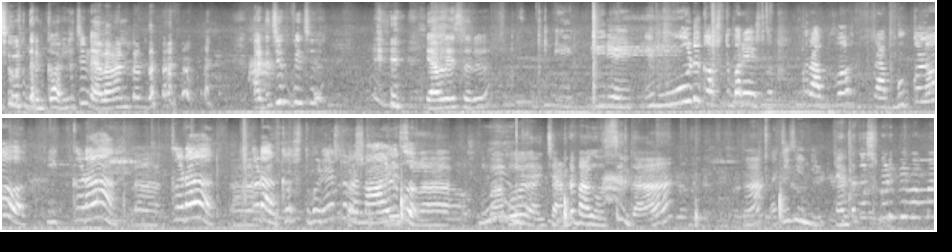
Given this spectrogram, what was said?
చూడు దాని కళ్ళు చూడు ఎలా అంటుందా. అటు చూపించు. ఎవరు వేస్తారు ఈ- మూడు కష్టపడి వేస్తాం రబ్బ రబ్బుక్కలు ఇక్కడ ఇక్కడ ఇక్కడ కష్టపడి వేస్తారు. నాలుగు? బాబు చెమట బాగా వస్తుందా ఆ? వచ్చేసింది. ఎంత కష్టపడిపోయావమ్మా?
